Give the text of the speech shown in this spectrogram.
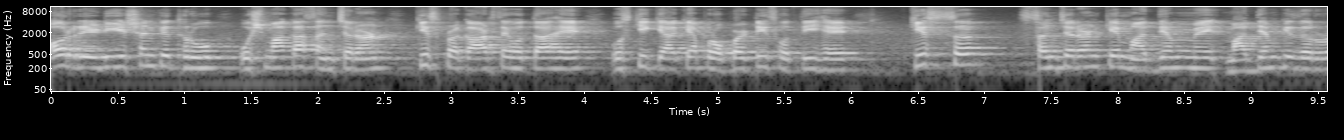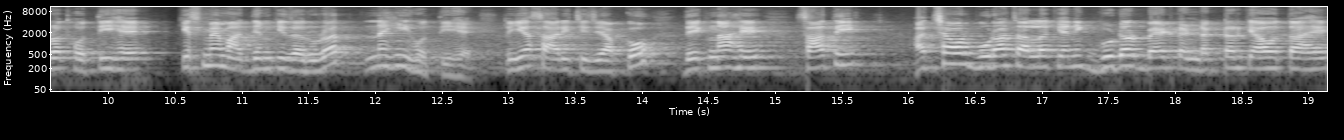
और रेडिएशन के थ्रू उष्मा का संचरण किस प्रकार से होता है, उसकी क्या क्या प्रॉपर्टीज़ होती है, किस संचरण के माध्यम में, माध्यम की ज़रूरत होती है किसमें माध्यम की ज़रूरत नहीं होती है। तो यह सारी चीज़ें आपको देखना है। साथ ही अच्छा और बुरा चालक यानी गुड और बैड कंडक्टर क्या होता है?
